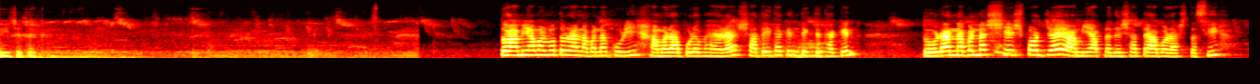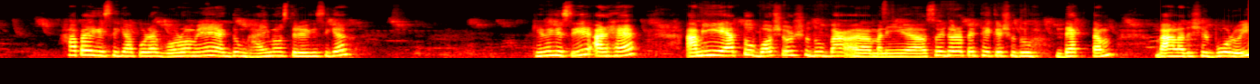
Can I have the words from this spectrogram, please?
এই যে দেখেন। তো আমি আমার মতো রান্নাবান্না করি, আমার আপুরা ভাইয়েরা। সাথেই থাকেন, দেখতে থাকেন। তো রান্নাবান্নার শেষ পর্যায়ে আমি আপনাদের সাথে আবার আসতেছি। হাঁপাই গেছি গা পুরা, গরমে একদম ঘাই মস্তি রয়ে গেছি গা। ঘেমে গেছি। আর হ্যাঁ আমি এত বছর শুধু মানে সৌদি আরবের থেকে শুধু দেখতাম বাংলাদেশের বড়ই,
